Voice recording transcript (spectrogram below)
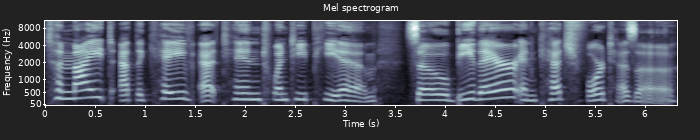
Tonight at the Cave at 10:20 p.m. So be there and catch Forteza.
